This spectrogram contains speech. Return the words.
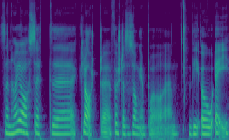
Sen har jag sett eh, klart eh, första säsongen på eh, The OA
